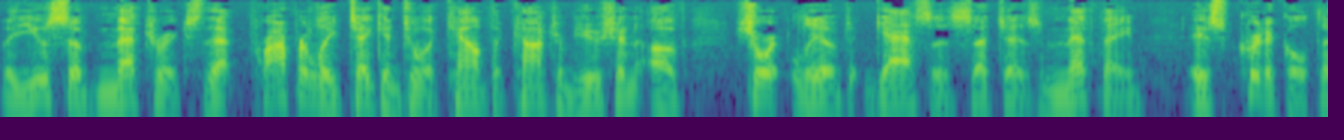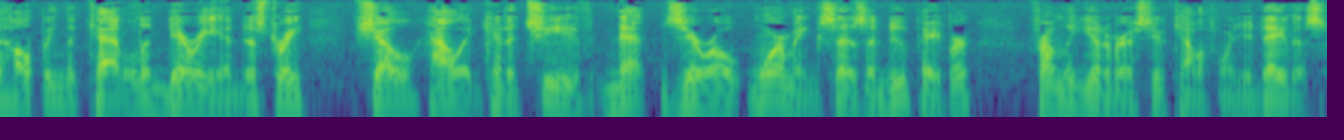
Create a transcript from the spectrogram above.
The use of metrics that properly take into account the contribution of short-lived gases such as methane is critical to helping the cattle and dairy industry show how it can achieve net zero warming, says a new paper from the University of California, Davis.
